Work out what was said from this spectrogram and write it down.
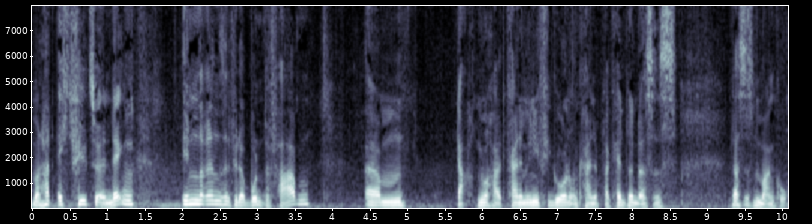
man hat echt viel zu entdecken. Innen drin sind wieder bunte Farben. Ähm, ja, nur halt keine Minifiguren und keine Plakette. Das ist, das ist ein Manko.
